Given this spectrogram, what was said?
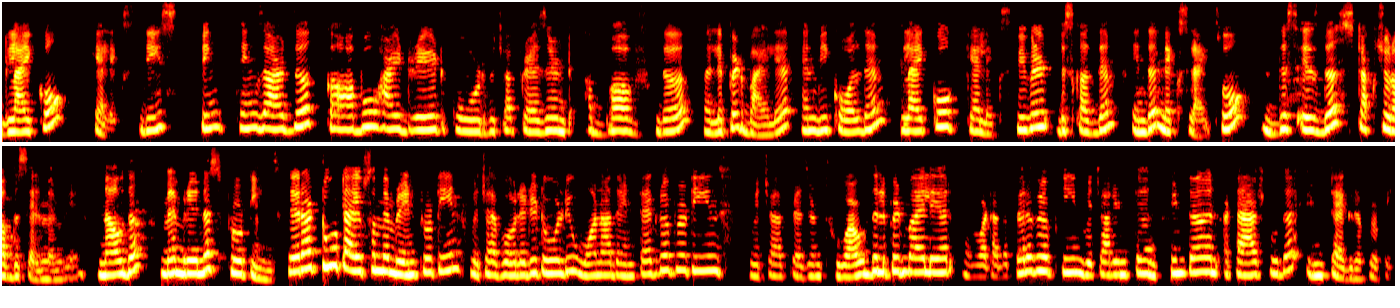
glycocalyx. These pink things are the carbohydrate cord which are present above the lipid bilayer and we call them glycocalyx. We will discuss them in the next slide. So this is the structure of the cell membrane. Now the membranous proteins. There are two types of membrane protein, which I've already told you. One are the integral proteins, which are present throughout the lipid bilayer. And what are the peripheral protein, which are in turn, in turn attached to the integral protein.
